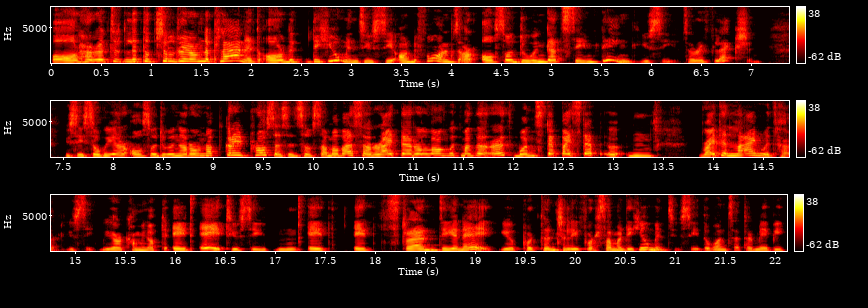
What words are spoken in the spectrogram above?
all her little, little, children on the planet, all the, the humans you see on the forms are also doing that same thing. You see, it's a reflection. You see, so we are also doing our own upgrade process. And so some of us are right there along with Mother Earth, one step by step, uh, mm, right in line with her. You see, we are coming up to 8 8, you see, mm, 8 eighth strand DNA, you know, potentially for some of the humans, you see, the ones that are maybe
